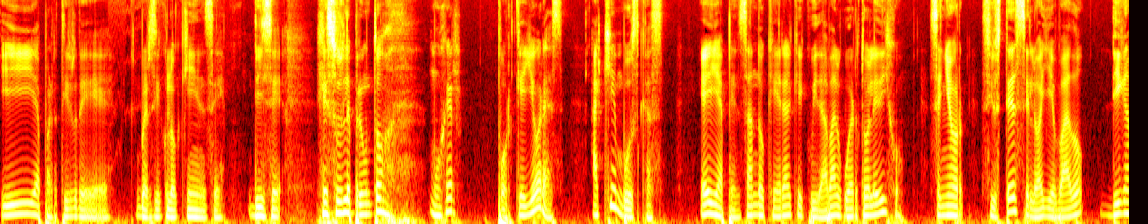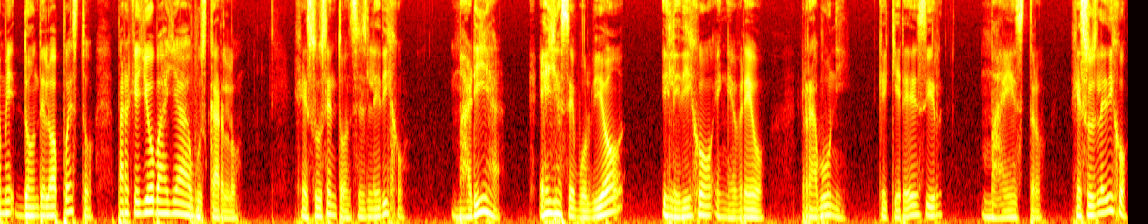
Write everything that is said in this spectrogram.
y a partir de versículo 15 dice, Jesús le preguntó, mujer, ¿por qué lloras? ¿A quién buscas? Ella, pensando que era el que cuidaba el huerto, le dijo, Señor, si usted se lo ha llevado, dígame dónde lo ha puesto, para que yo vaya a buscarlo. Jesús entonces le dijo, María. Ella se volvió y le dijo en hebreo, Rabuni, que quiere decir maestro. Jesús le dijo,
